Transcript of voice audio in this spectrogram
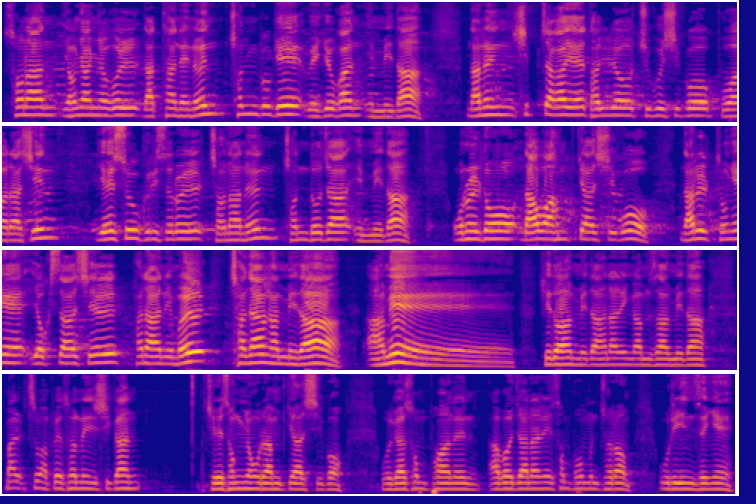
선한 영향력을 나타내는 천국의 외교관입니다. 나는 십자가에 달려 죽으시고 부활하신 예수 그리스도를 전하는 전도자입니다. 오늘도 나와 함께 하시고 나를 통해 역사하실 하나님을 찬양합니다. 아멘. 기도합니다. 하나님 감사합니다. 말씀 앞에 서는 이 시간 주의 성령으로 함께 하시고 우리가 선포하는 아버지 하나님의 선포문처럼 우리 인생의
